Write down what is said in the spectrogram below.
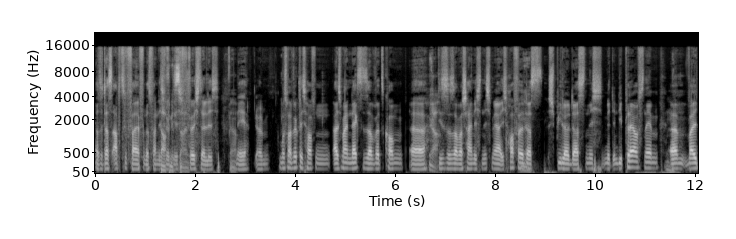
Also das abzupfeifen, das fand ich Darf wirklich fürchterlich. Nee, ähm, muss man wirklich hoffen. Also ich meine, nächste Saison wird's kommen. Äh, Diese Saison wahrscheinlich nicht mehr. Ich hoffe, nee. dass Spieler das nicht mit in die Playoffs nehmen, mhm. ähm, weil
